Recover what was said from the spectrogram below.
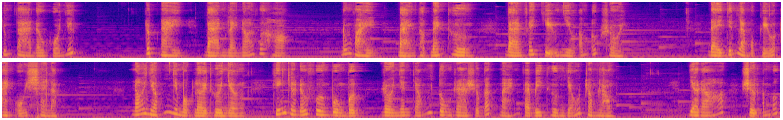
chúng ta đau khổ nhất. Lúc này, bạn lại nói với họ, đúng vậy, bạn thật đáng thương, bạn phải chịu nhiều ấm ức rồi. Đây chính là một kiểu an ủi sai lầm. Nó giống như một lời thừa nhận khiến cho đối phương buồn bực rồi nhanh chóng tuôn ra sự bất mãn và bi thương giấu trong lòng. Do đó, sự ấm ức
